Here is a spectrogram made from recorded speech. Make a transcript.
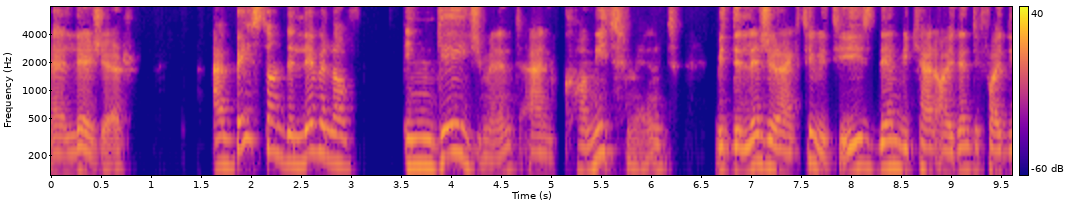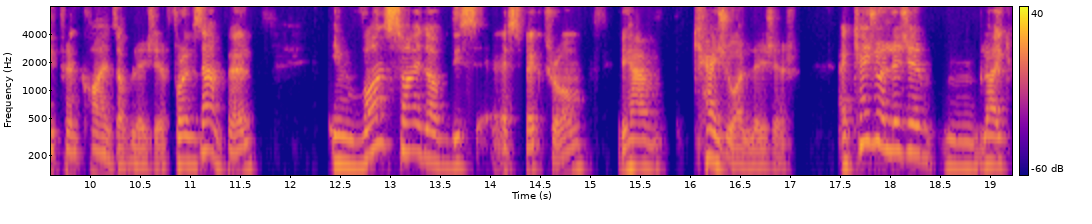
uh, leisure. And based on the level of engagement and commitment, with the leisure activities, then we can identify different kinds of leisure. For example, in one side of this uh, spectrum, we have casual leisure. And casual leisure, mm, like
